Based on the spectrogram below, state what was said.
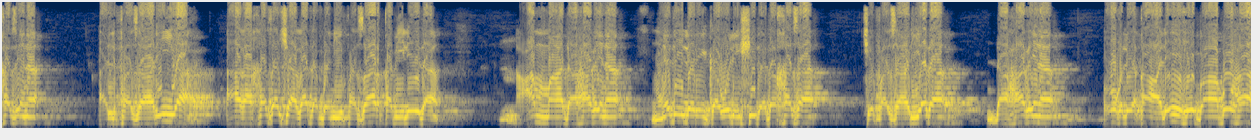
ښځې نه الفزاریه هغه ښځه چې هغه د بني فزار قبیلې ده عما د هغې نه نه دی لرې کولی شي د ده ښځه چې فزاریه ده د هغې نه اغلق علیه بابها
